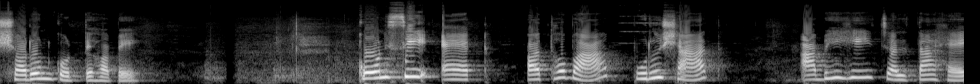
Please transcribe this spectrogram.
স্মরণ করতে হবে कौन सी एक्ट अथवा पुरुषार्थ अभी ही चलता है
